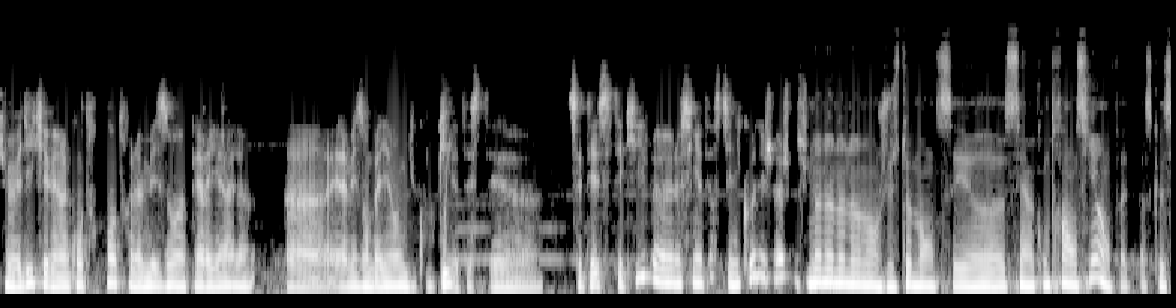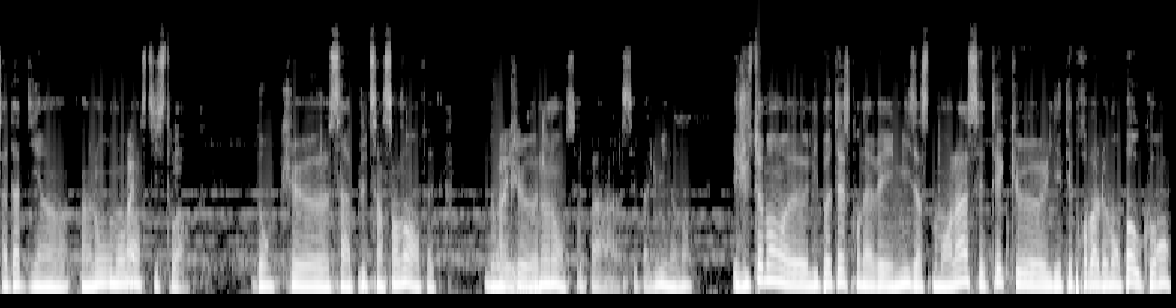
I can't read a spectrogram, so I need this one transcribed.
tu m'avais dit qu'il y avait un contrat entre la maison impériale euh, et la maison Bayang, du coup, qui attestait. Euh, c'était, c'était qui le, signataire? C'était Nico déjà je me Non, non, non, non, non, justement, c'est, euh, c'est un contrat ancien en fait, parce que ça date d'il y a un, long moment cette histoire. Donc ça a plus de 500 ans en fait. Donc non, non, c'est pas, c'est pas lui, non, non. Et justement, l'hypothèse qu'on avait mise à ce moment-là, c'était qu'il était probablement pas au courant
